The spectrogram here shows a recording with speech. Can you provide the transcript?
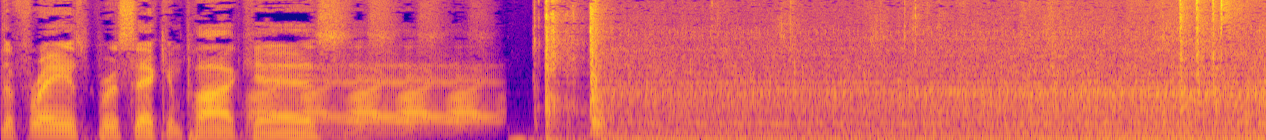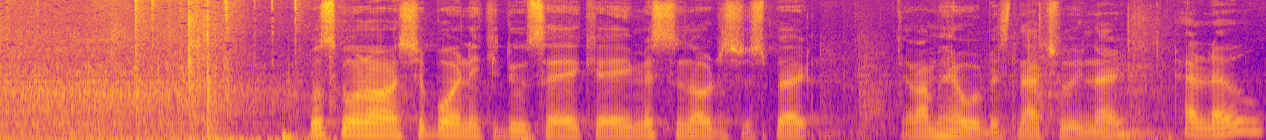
The Frames Per Second podcast. What's going on? It's your boy Nicky Duce, aka Mr. No Disrespect, and I'm here with Miss Naturally Nay, Hello.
